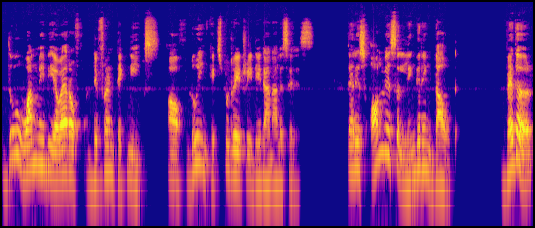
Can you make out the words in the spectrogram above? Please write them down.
Though one may be aware of different techniques of doing exploratory data analysis, there is always a lingering doubt whether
